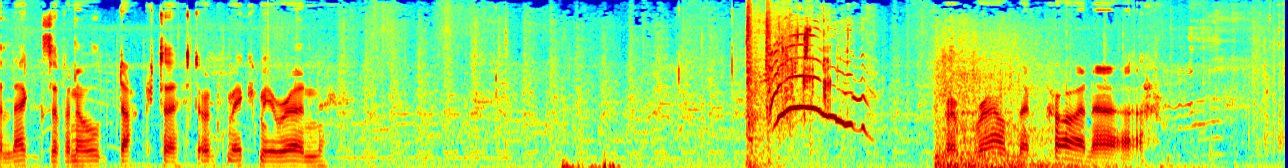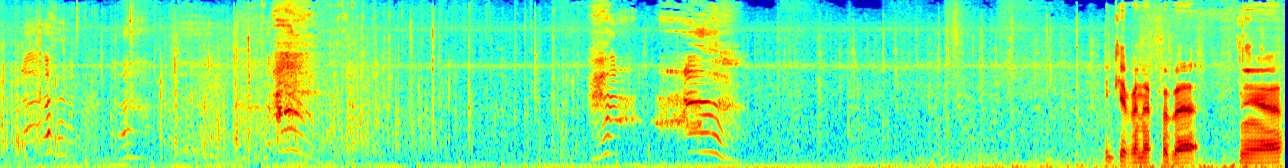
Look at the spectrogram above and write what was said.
The legs of an old doctor. Don't make me run. From round the corner. Giving up a bit, yeah.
